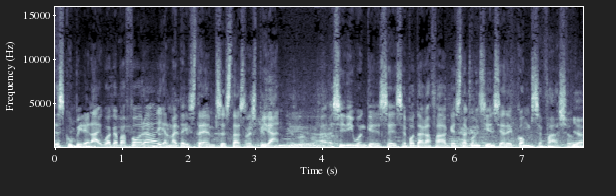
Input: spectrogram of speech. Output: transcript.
escopir l'aigua cap a fora i al mateix temps estàs respirant. I, eh, Així diuen que se, se pot agafar aquesta consciència de com se fa això. Ja.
